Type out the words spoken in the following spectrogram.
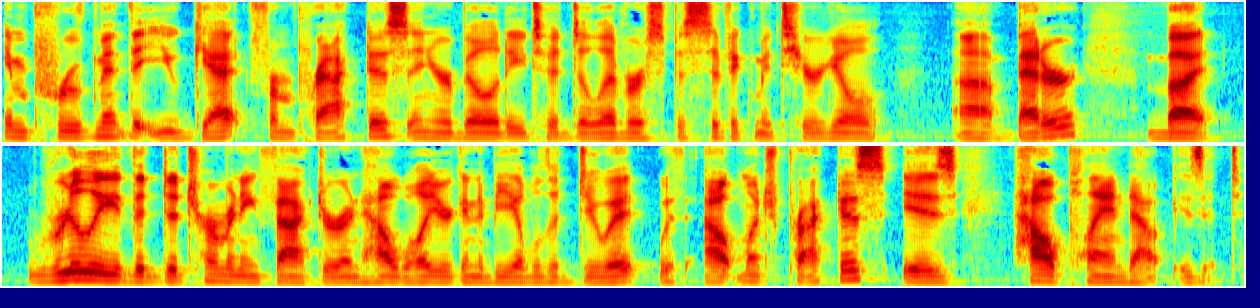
improvement that you get from practice and your ability to deliver specific material uh, better. But really, the determining factor in how well you're going to be able to do it without much practice is how planned out is it.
